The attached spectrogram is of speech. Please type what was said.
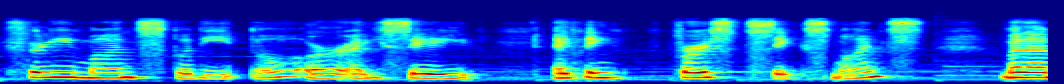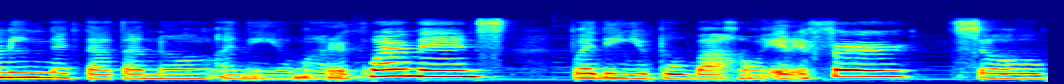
three months ko dito, or I say, I think first six months, maraming nagtatanong ano yung mga requirements, pwede niyo po ba akong i-refer? So,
